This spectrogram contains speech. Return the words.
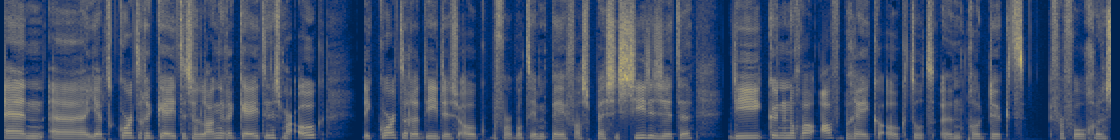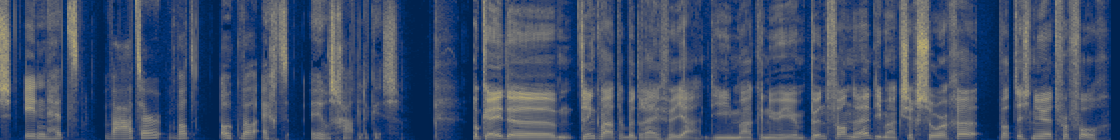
En uh, je hebt kortere ketens en langere ketens, maar ook die kortere, die dus ook bijvoorbeeld in PFAS-pesticiden zitten, die kunnen nog wel afbreken ook tot een product vervolgens in het water, wat ook wel echt heel schadelijk is. Oké, de drinkwaterbedrijven, ja, die maken nu hier een punt van, hè? die maken zich zorgen. Wat is nu het vervolg?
